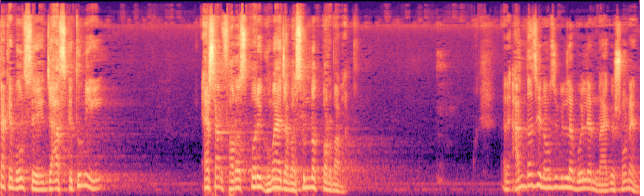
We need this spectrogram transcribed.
তাকে বলছে যে, আজকে তুমি এসার ফরজ পরে ঘুমায় যাবা, সুন্নত পড়বা না। আরে, আন্দাজি নজুবিল্লাহ বললেন না, আগে শোনেন।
